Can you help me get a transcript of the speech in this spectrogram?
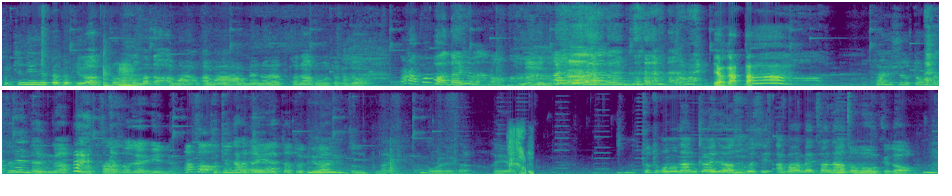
口に入れた時はちょっとまだ甘,、甘めのやつかなと思ったけど。あらパパは大丈夫なの？大丈夫。よかった最終到達地点がこの辛さでいいんだよ。あそう。口の中で入れた時はちょっと前覚えるからはい。よちょっとこの段階では少し甘めかなと思うけど、うん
